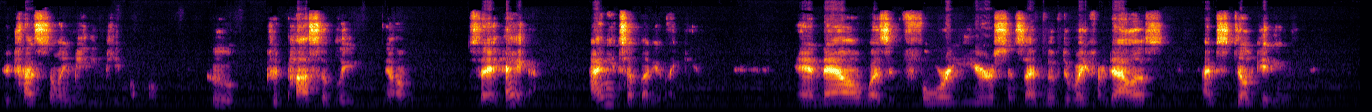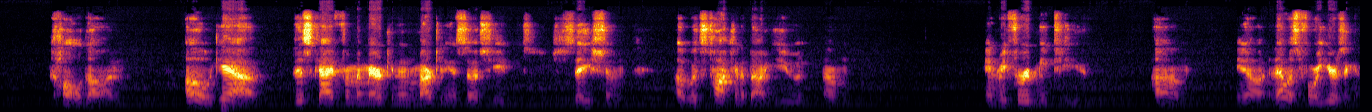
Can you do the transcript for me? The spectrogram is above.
you're constantly meeting people who could possibly, you know, say, hey, I need somebody like you. And now, was it four years since I've moved away from Dallas? I'm still getting called on. Oh, yeah, this guy from American Marketing Association uh, was talking about you um, and referred me to you. Um, you know, and that was four years ago.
